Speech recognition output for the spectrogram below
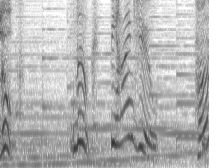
Luke! Luke, behind you! Huh?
